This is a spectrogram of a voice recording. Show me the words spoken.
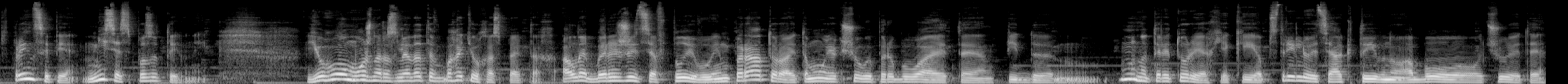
в принципі, місяць позитивний. Його можна розглядати в багатьох аспектах, але бережіться впливу імператора, і тому, якщо ви перебуваєте під, ну, на територіях, які обстрілюються активно, або чуєте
